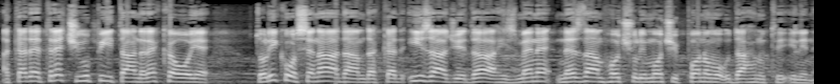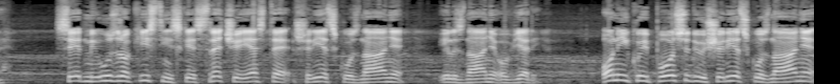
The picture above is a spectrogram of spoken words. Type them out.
A kada je treći upitan, rekao je, toliko se nadam da kad izađe dah iz mene, ne znam hoću li moći ponovo udahnuti ili ne. Sedmi uzrok istinske sreće jeste šerijetsko znanje ili znanje o vjeri. Oni koji posjeduju šerijetsko znanje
